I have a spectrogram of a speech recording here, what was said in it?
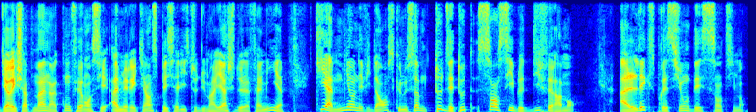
Gary Chapman, un conférencier américain spécialiste du mariage et de la famille, qui a mis en évidence que nous sommes toutes et toutes sensibles différemment à l'expression des sentiments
